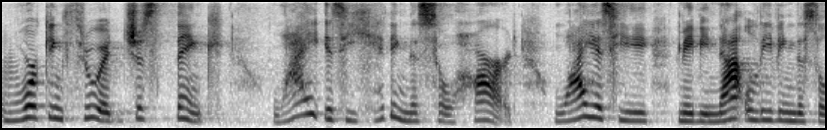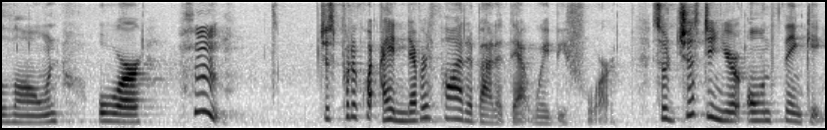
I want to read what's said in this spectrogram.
working through it, just think why is he hitting this so hard? Why is he maybe not leaving this alone? Or, hmm, just put a question. I had never thought about it that way before. So, just in your own thinking.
